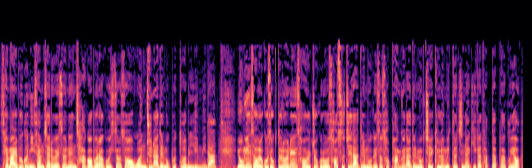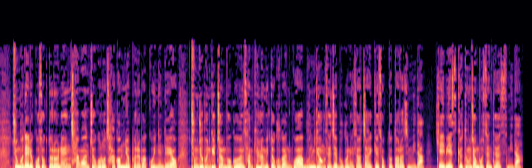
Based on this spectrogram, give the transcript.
새말 부근 2, 3차로에서는 작업을 하고 있어서 원주 나들목부터 밀립니다. 용인 서울 고속도로는 서울 쪽으로 서수지 나들목에서 서판교 나들목 7km 지나기가 답답하고요. 중부 내륙 고속도로는 창원 쪽으로 작업 여파를 받고 있는데요. 충주 분기점 부근 3km 구간과 문경세제 부근에서 짧게 속도 떨어집니다. KBS 교통정보센터였습니다.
